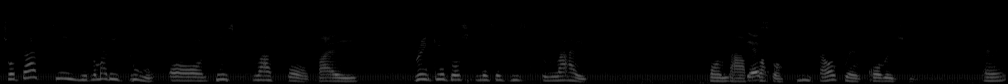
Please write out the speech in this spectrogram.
So that thing you normally do on this platform by bringing those messages live on our Yes. platform, please, I want to encourage you. Eh,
